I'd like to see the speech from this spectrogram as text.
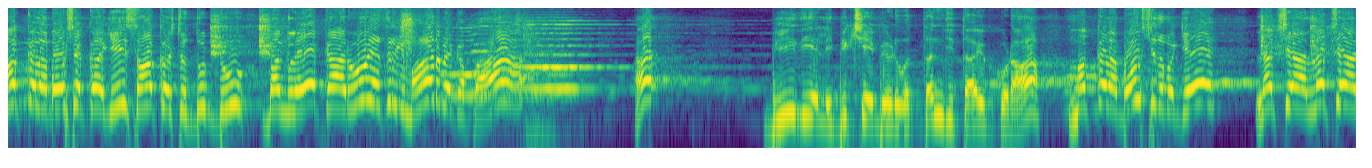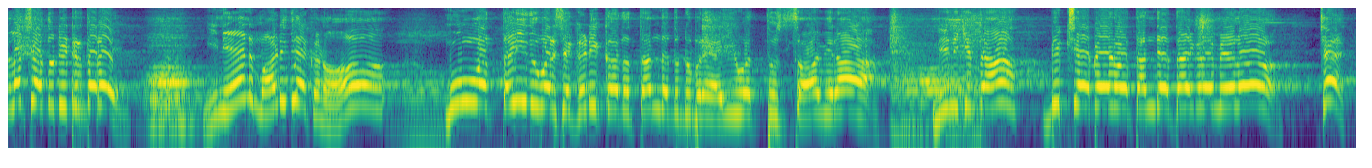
ಮಕ್ಕಳ ಭವಿಷ್ಯಕ್ಕಾಗಿ ಸಾಕಷ್ಟು ದುಡ್ಡು, ಬಂಗ್ಲೆ, ಕಾರು ಹೆಸರಿಗೆ ಮಾಡಬೇಕಪ್ಪ? ಬೀದಿಯಲ್ಲಿ ಭಿಕ್ಷೆ ಬೇಡುವ ತಂದೆ ತಾಯಿಗೂ ಕೂಡ ಮಕ್ಕಳ ಭವಿಷ್ಯದ ಬಗ್ಗೆ ಲಕ್ಷ ಲಕ್ಷ ಲಕ್ಷ ದುಡ್ಡು ಇಟ್ಟಿರ್ತಾರೆ. ನೀನೇನು ಮಾಡಿದ್ಯಾ ಕಣೋ? ಮೂವತ್ತೈದು ವರ್ಷ ಗಡಿಕಾದ ತಂದ ದುಡ್ಡು ಬರೀ ಐವತ್ತು ಸಾವಿರ. ನಿನಗಿಂತ ಭಿಕ್ಷೆ ಬೇಡುವ ತಂದೆ ತಾಯಿಗಳ ಮೇಲೂ. ಛೇ,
